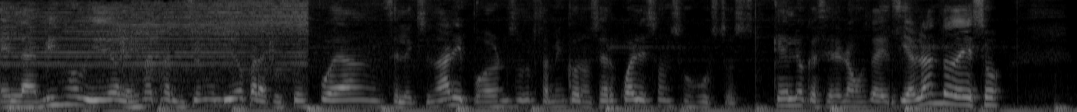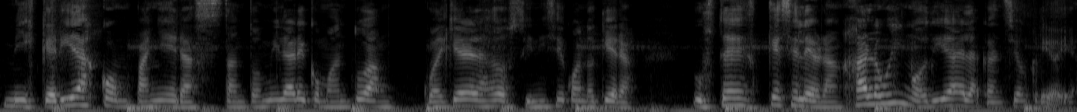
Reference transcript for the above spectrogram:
en la mismo video, en la misma transmisión en vivo para que ustedes puedan seleccionar y poder nosotros también conocer cuáles son sus gustos, qué es lo que celebran ustedes. Y hablando de eso, mis queridas compañeras, tanto Milare como Antoine, cualquiera de las dos, inicie cuando quiera. ¿Ustedes qué celebran, Halloween o Día de la Canción Criolla?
